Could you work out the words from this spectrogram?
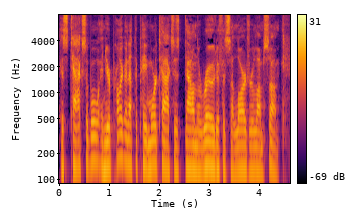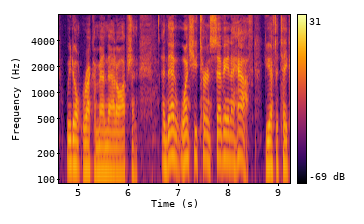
It's taxable, and you're probably going to have to pay more taxes down the road if it's a larger lump sum. We don't recommend that option. And then once you turn 70 and a half, you have to take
